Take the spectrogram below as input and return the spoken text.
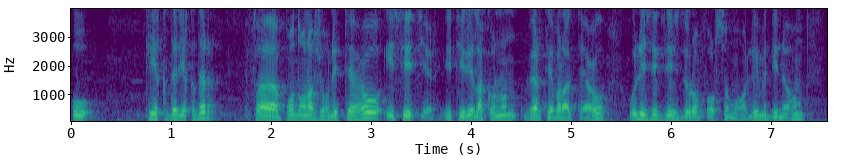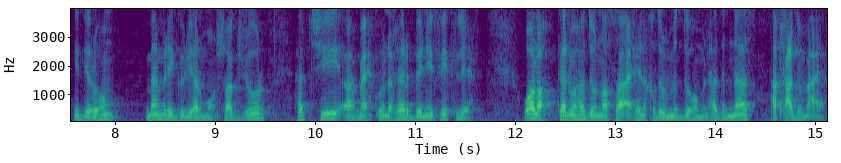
و كي يقدر يقدر ف pendant la journée تاعو ي s'étire ي étirer la colonne vertébrale تاعو و les exercices de renforcement اللي مديناهم يديرهم même régulièrement chaque jour هادشي ما يكون غير bénéfique ليه. voilà كانوا هادو النصائح اللي نقدروا نمدوهم لهاد الناس. أقعدوا معايا.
